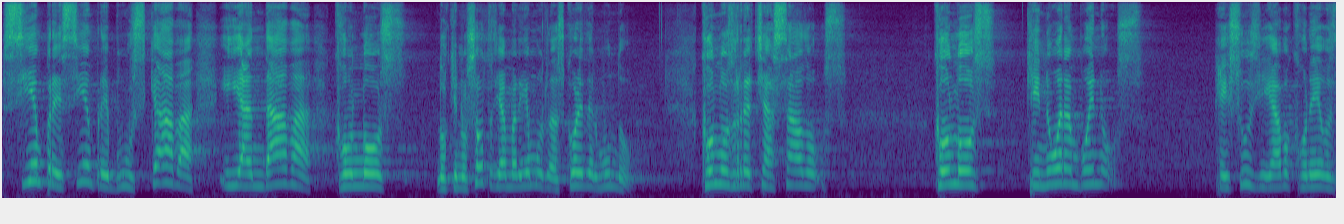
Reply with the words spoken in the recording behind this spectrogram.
siempre, siempre buscaba y andaba con los, lo que nosotros llamaríamos la escoria del mundo, con los rechazados, con los que no eran buenos. Jesús llegaba con ellos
